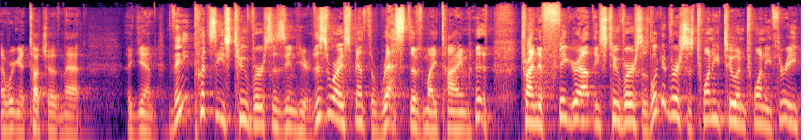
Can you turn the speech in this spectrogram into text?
Now, we're going to touch on that again. Then he puts these two verses in here. This is where I spent the rest of my time trying to figure out these two verses. Look at verses 22 and 23,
